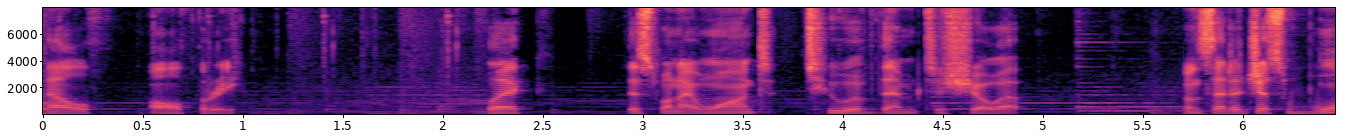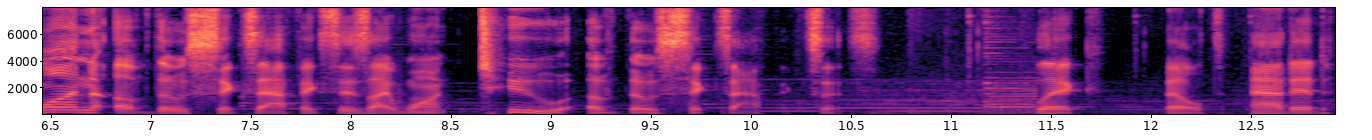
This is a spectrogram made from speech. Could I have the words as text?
health, all three. Click. This one I want two of them to show up. So instead of just one of those six affixes, I want two of those six affixes. Click, belt added,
